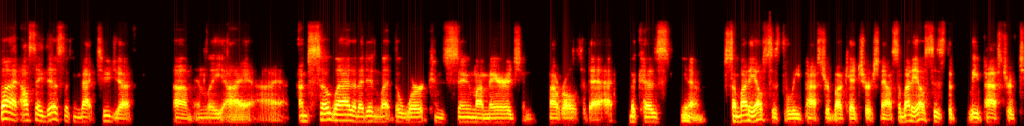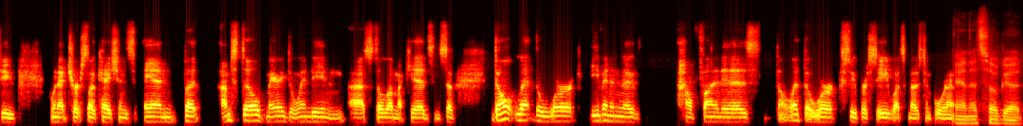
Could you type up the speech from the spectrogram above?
But I'll say this looking back to Jeff, um, and Lee, I, I I'm so glad that I didn't let the work consume my marriage and my role as a dad because you know somebody else is the lead pastor of Buckhead Church now. Somebody else is the lead pastor of two Gwinnett Church locations, and but I'm still married to Wendy and I still love my kids. And so don't let the work, even in the how fun it is, don't let the work supersede what's most important. And that's so good.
